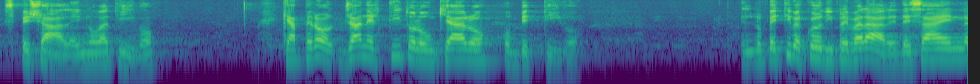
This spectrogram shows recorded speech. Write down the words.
speciale, innovativo, che ha però già nel titolo un chiaro obiettivo. L'obiettivo è quello di preparare design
